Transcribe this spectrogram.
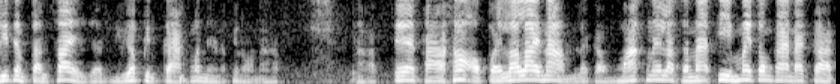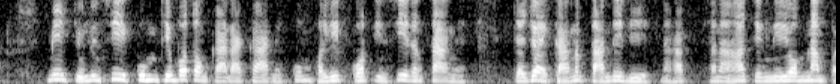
ลิตน้ำตาลทรายจะเหลือเป็นกากมันเนี่ยนะพี่น้องนะครับนะครับแต่ถ้าเฮาเอาไปละลายน้ำแล้วก็มักในลักษณะที่ไม่ต้องการอากาศ มีจุลินทรีย์กลุ่มที่บ่ต้องการอากาศเนี่ยกลุ่มผลิตกรดอินทรีย์ต่างๆเนี่ยจะย่อยกากน้ำตาลได้ดีนะครับฉะนั้นเราจึงนิยมนำไป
